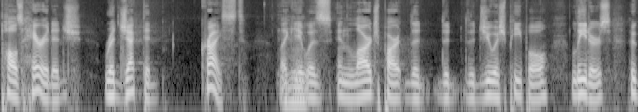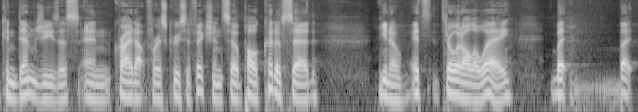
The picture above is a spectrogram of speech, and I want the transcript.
Paul's heritage rejected Christ. Like it mm-hmm. was in large part the, the, the Jewish people, leaders, who condemned Jesus and cried out for his crucifixion. So Paul could have said, you know, it's throw it all away. But but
